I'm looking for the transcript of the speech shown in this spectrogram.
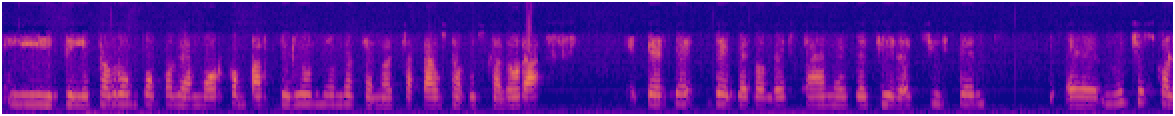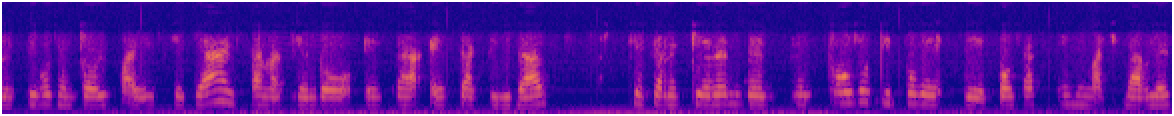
y si les sobra un poco de amor, compartirlo uniéndose a nuestra causa buscadora desde, desde donde están. Es decir, existen eh, muchos colectivos en todo el país que ya están haciendo esta, esta actividad que se requieren de, todo tipo de, cosas inimaginables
